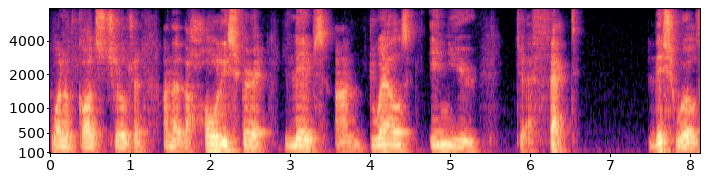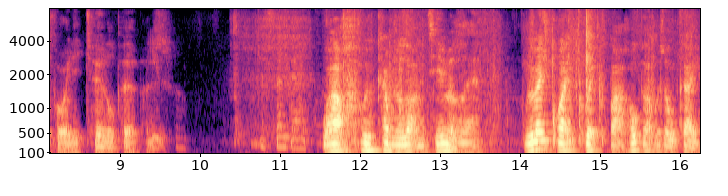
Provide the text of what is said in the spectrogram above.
one of God's children and that the Holy Spirit lives and dwells in you to affect this world for an eternal purpose. So good. Wow, we've covered a lot of material there. We went quite quick, but I hope that was okay.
